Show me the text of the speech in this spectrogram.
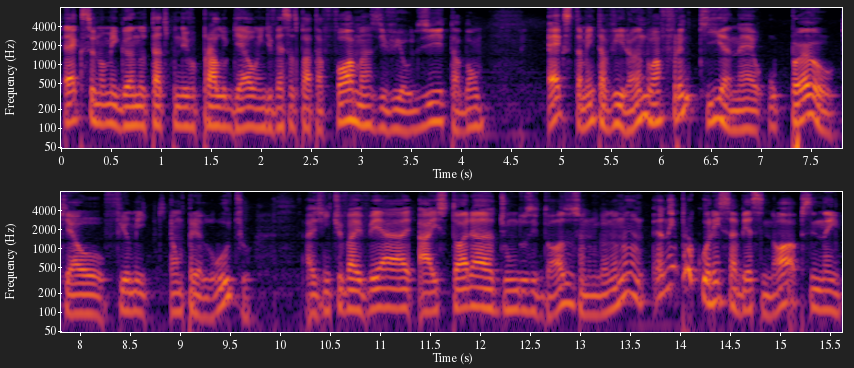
X, se eu não me engano, está disponível para aluguel em diversas plataformas de VOD, tá bom? X também tá virando uma franquia, né? O Pearl, que é o filme, é um prelúdio, a gente vai ver a, a história de um dos idosos, se eu não me engano. Eu, não, eu nem procurei saber a sinopse, nem.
